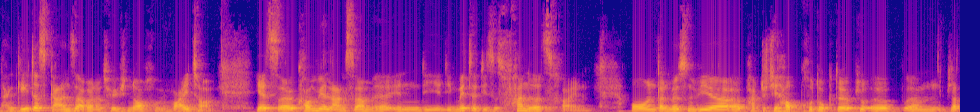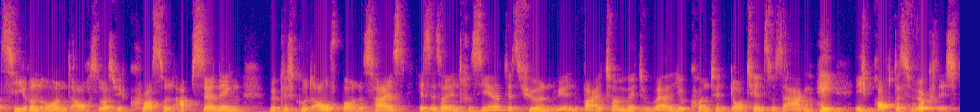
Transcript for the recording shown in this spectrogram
Dann geht das Ganze aber natürlich noch weiter. Jetzt äh, kommen wir langsam äh, in die, die Mitte dieses Funnels rein und dann müssen wir äh, praktisch die Hauptprodukte pl äh, ähm, platzieren und auch sowas wie Cross- und Upselling möglichst gut aufbauen. Das heißt, jetzt ist er interessiert, jetzt führen wir ihn weiter mit Value-Content dorthin zu sagen, hey, ich brauche das wirklich.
